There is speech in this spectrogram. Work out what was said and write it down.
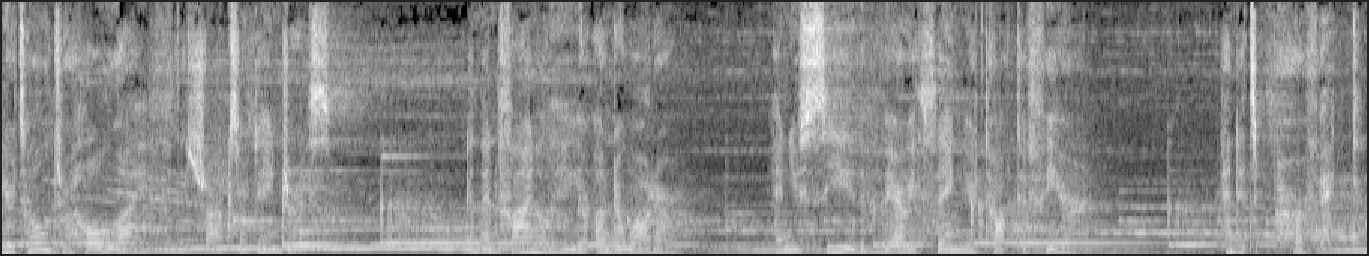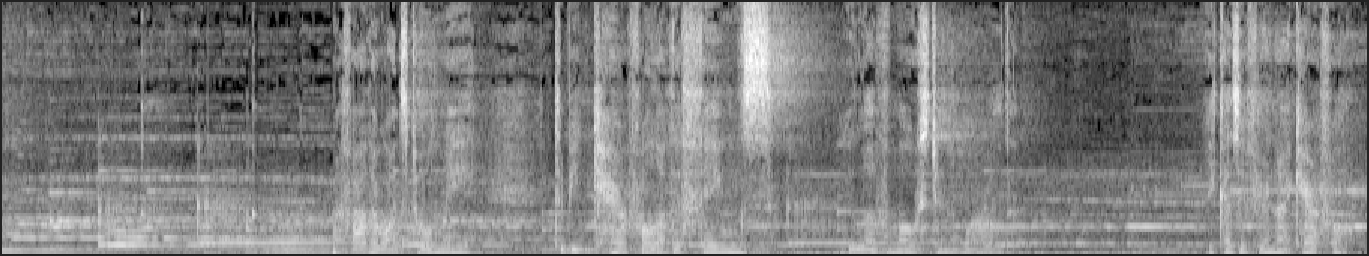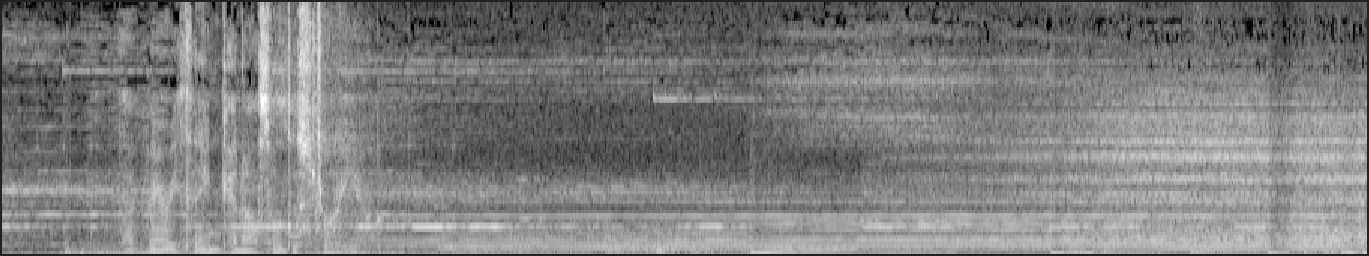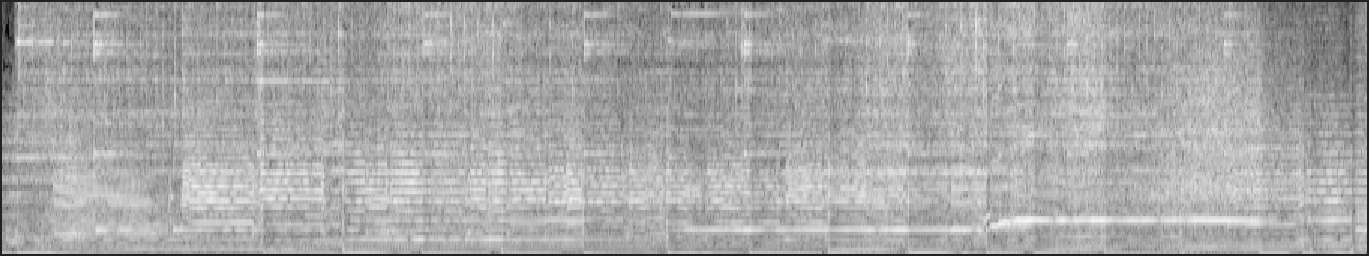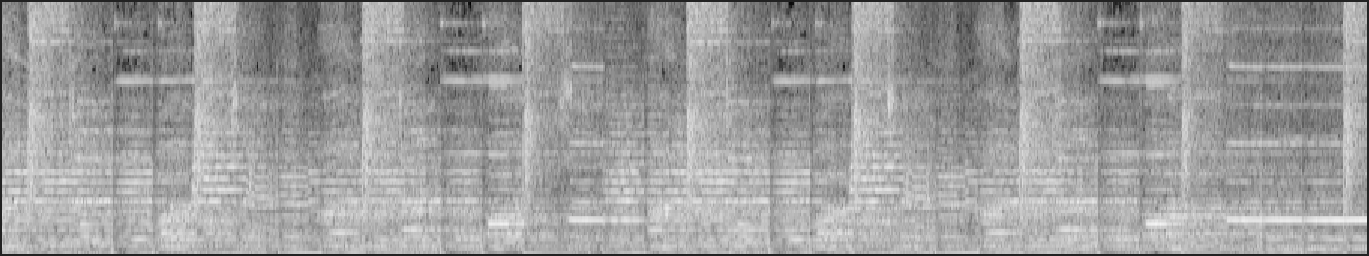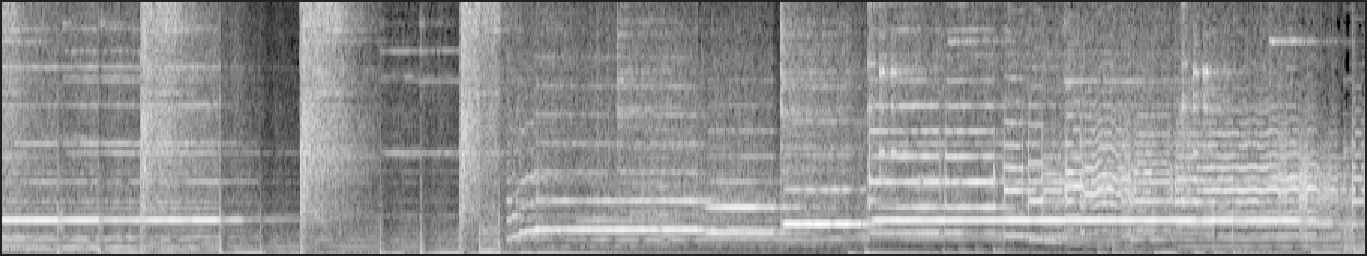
You're told your whole life that sharks are dangerous. And then finally, you're underwater and you see the very thing you're taught to fear. And it's perfect. My father once told me to be careful of the things you love most in the world. Because if you're not careful, that very thing can also destroy you.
